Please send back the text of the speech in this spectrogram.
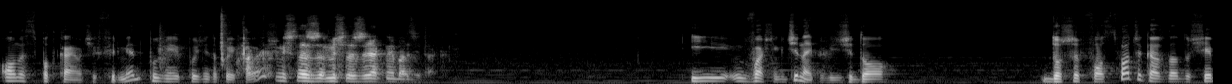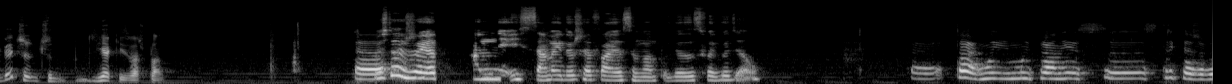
one spotkają cię w firmie? Później, później to pojechałeś? Myślę, że myślę, że jak najbardziej tak. I właśnie, gdzie najpierw idziecie? Do, do szefostwa, czy każda do siebie, czy, czy jaki jest wasz plan? E, Myślę, że ja mam nie iść samej do szefa, ja sama pójdę do swojego działu. e, tak, mój, mój plan jest e, stricte, żeby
